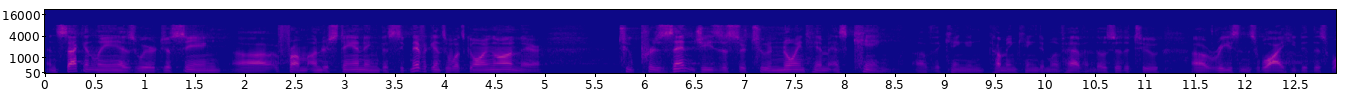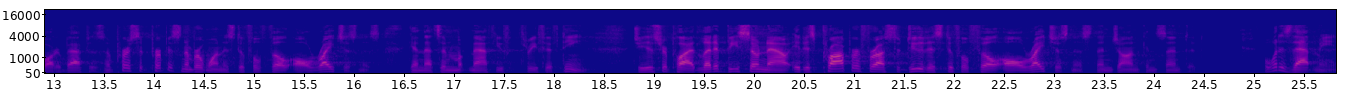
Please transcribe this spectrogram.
And secondly, as we are just seeing uh, from understanding the significance of what's going on there, to present Jesus or to anoint him as king of the king, coming kingdom of heaven. Those are the two uh, reasons why he did this water baptism. Pers- purpose number one is to fulfill all righteousness. Again, that's in Matthew 3.15. Jesus replied, Let it be so now. It is proper for us to do this to fulfill all righteousness. Then John consented. Well, what does that mean?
